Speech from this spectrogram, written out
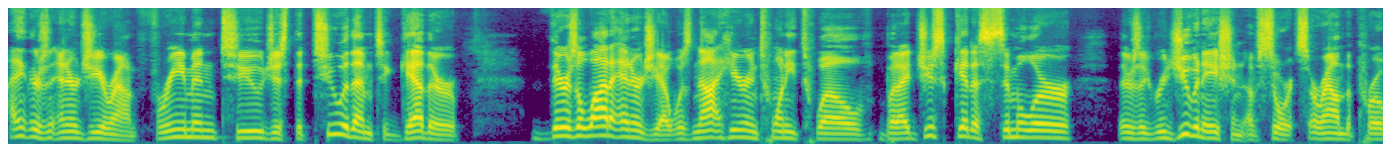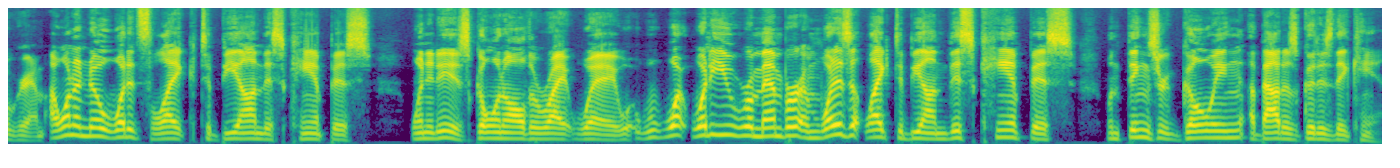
I think there's an energy around Freeman too. Just the two of them together. There's a lot of energy. I was not here in 2012, but I just get a similar. There's a rejuvenation of sorts around the program. I want to know what it's like to be on this campus when it is going all the right way. What, what do you remember, and what is it like to be on this campus when things are going about as good as they can?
